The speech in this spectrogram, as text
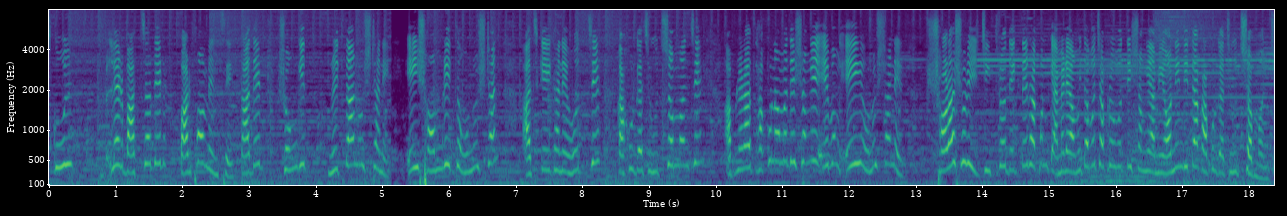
স্কুলের বাচ্চাদের পারফরমেন্সে তাদের সংগীত নৃত্যানুষ্ঠানে, এই সমৃদ্ধ অনুষ্ঠান আজকে এখানে হচ্ছে কাকুরগাছি উৎসব মঞ্চে। আপনারা থাকুন আমাদের সঙ্গে এবং এই অনুষ্ঠানের সরাসরি চিত্র দেখতে থাকুন ক্যামেরায় অমিতাভ চক্রবর্তীর সঙ্গে আমি অনিন্দিতা কাকুর কাছে উৎসব মঞ্চ।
